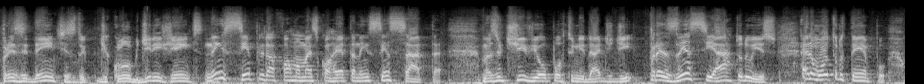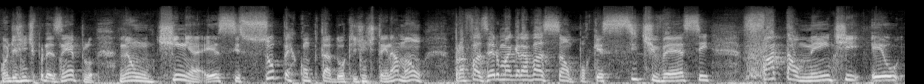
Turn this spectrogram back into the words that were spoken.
presidentes de, de clube, dirigentes, nem sempre da forma mais correta nem sensata. Mas eu tive a oportunidade de presenciar tudo isso. Era um outro tempo, onde a gente, por exemplo, não tinha esse supercomputador que a gente tem na mão para fazer uma gravação, porque se tivesse, fatalmente eu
